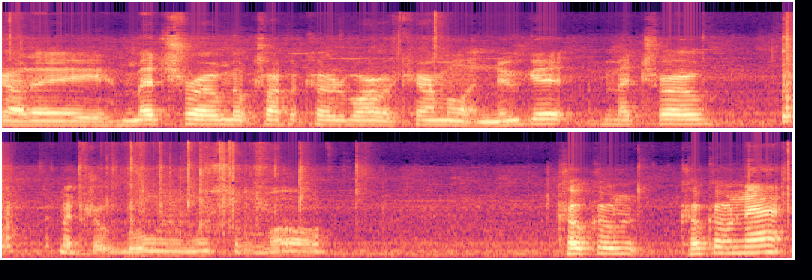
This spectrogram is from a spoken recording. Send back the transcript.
Got a Metro milk chocolate coated bar with caramel and nougat. Metro. Metro going with some uh, more. Cocoa, cocoa nut.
